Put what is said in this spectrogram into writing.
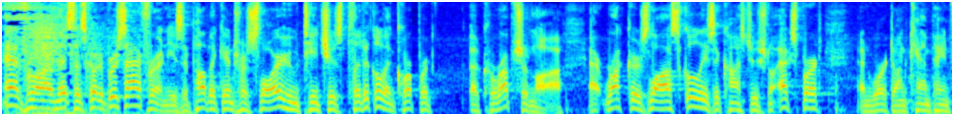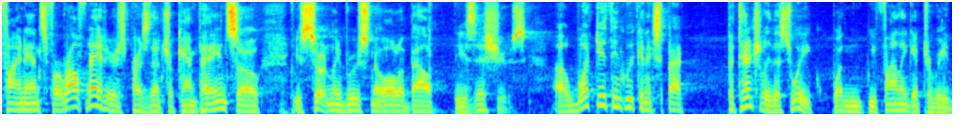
And for more on this, let's go to Bruce Afran. He's a public interest lawyer who teaches political and corporate uh, corruption law at Rutgers Law School. He's a constitutional expert and worked on campaign finance for Ralph Nader's presidential campaign. So you certainly, Bruce, know all about these issues. Uh, what do you think we can expect potentially this week when we finally get to read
